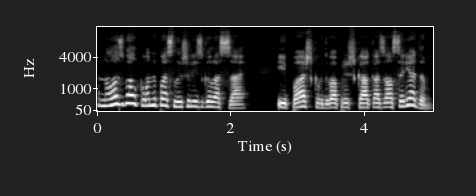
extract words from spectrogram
намереваясь тихонько постучать в гостевую спальню. Но с балкона послышались голоса, и Пашка в два прыжка оказался рядом.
